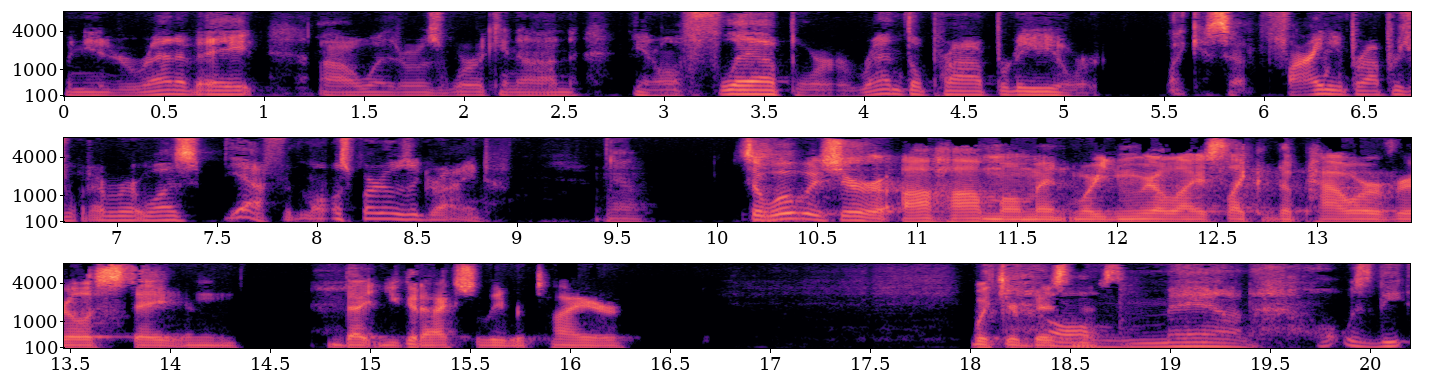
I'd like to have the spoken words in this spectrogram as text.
we needed to renovate, uh, whether it was working on, you know, a flip or a rental property or like I said, finding properties, whatever it was, yeah, for the most part, it was a grind. Yeah. So, what was your aha moment where you realized like the power of real estate and that you could actually retire with your oh, business? Oh man, what was the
